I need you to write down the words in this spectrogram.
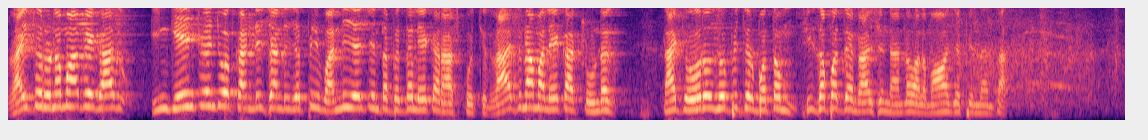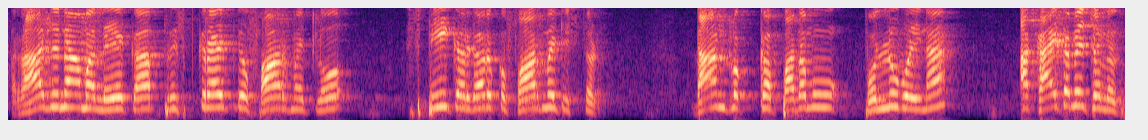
రైతు రుణమాఫీ కాదు. ఇంకేంటి ఒక కండిషన్లు చెప్పి ఇవన్నీ చేసి ఇంత పెద్ద లేఖ రాసుకొచ్చారు రాజీనామా లేఖ అట్లా ఉండదు. నాకు ఎవరో చూపించారు మొత్తం సీసపత్యం రాసిండు అందులో వాళ్ళ మామ చెప్పిందంతా. రాజీనామా లేక ప్రిస్క్రైబ్డ్ ఫార్మెట్లో స్పీకర్ గారు ఒక ఫార్మెట్ ఇస్తాడు. దాంట్లో ఒక్క పదము పొల్లు పోయినా ఆ కాగితమే చెల్లదు.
